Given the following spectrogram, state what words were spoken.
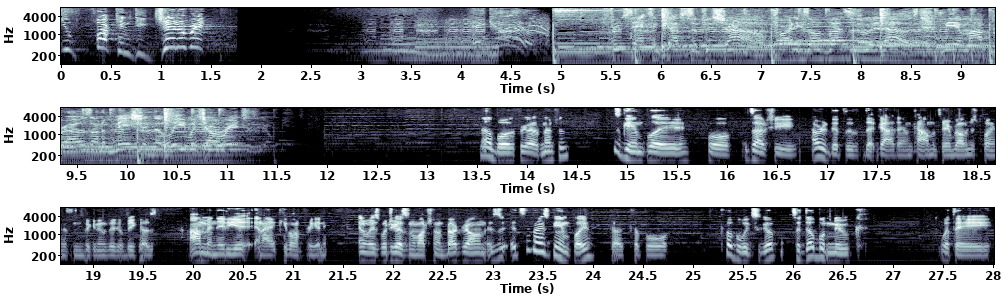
You fucking degenerate! Hey Kyle! Fruit snacks and cups of Patron. Parties on buses with us. Me and my bros on a mission to leave with your riches. Now, boys, I forgot to mention this gameplay. Well, it's actually I already did the, that goddamn commentary, but I'm just playing this in the beginning of the video because I'm an idiot and I keep on forgetting. Anyways, what you guys are watching in the background is it's a nice gameplay. Got a couple couple weeks ago. It's a double nuke with a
